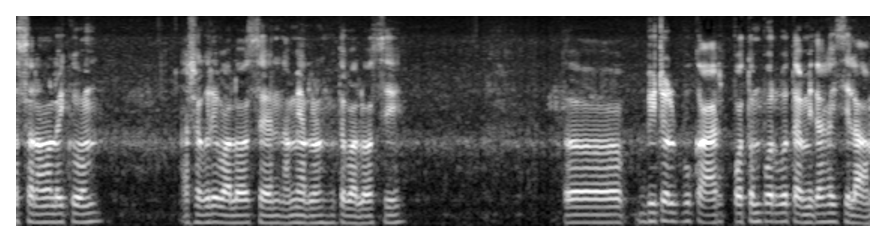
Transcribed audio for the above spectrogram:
আসসালামু আলাইকুম। আশা করি ভালো আছেন, আমি আল্লাহর রহমতে ভালো আছি। তো বিটল পোকার প্রথম পর্বতে আমি দেখাইছিলাম,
